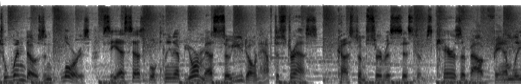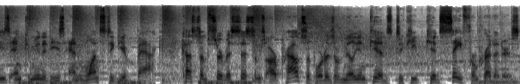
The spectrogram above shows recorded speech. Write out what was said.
to windows and floors, CSS will clean up your mess so you don't have to stress. Custom Service Systems cares about families and communities and wants to give back. Custom Service Systems are proud supporters of Million Kids to keep kids safe from predators.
